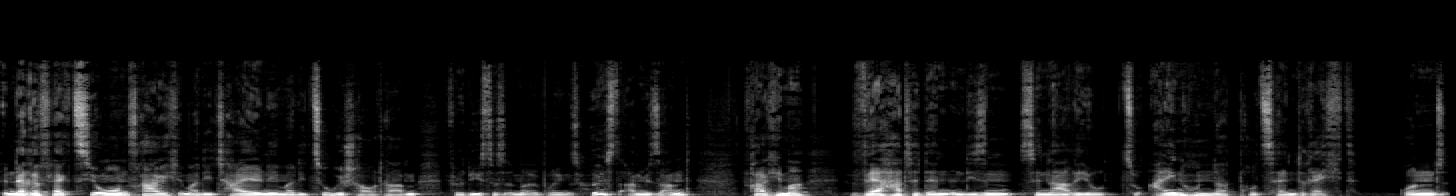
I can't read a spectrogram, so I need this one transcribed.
in der Reflexion frage ich immer die Teilnehmer, die zugeschaut haben, für die ist es immer übrigens höchst amüsant, frage ich immer, wer hatte denn in diesem Szenario zu 100% recht? Und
